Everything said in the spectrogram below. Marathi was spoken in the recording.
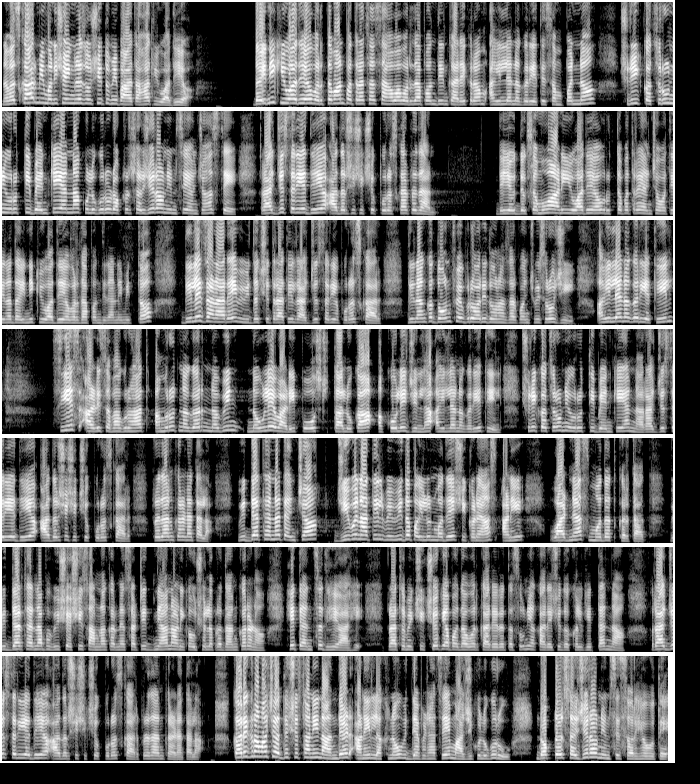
नमस्कार मी मनीषा इंग्रज जोशी. तुम्ही पाहत आहात युवाध्येय दैनिक युवाध्येय वर्तमानपत्राचा सहावा वर्धापन दिन कार्यक्रम अहिल्यानगर येथे संपन्न. श्री कचरू निवृत्ती बेनके यांना कुलगुरू डॉक्टर सर्जीराव निमसे यांच्या हस्ते राज्यस्तरीय ध्येय आदर्श शिक्षक पुरस्कार प्रदान. ध्येय उद्योग समूह आणि युवाध्येय वृत्तपत्र यांच्या वतीनं दैनिक युवाध्येय वर्धापन दिनानिमित्त दिले जाणारे विविध क्षेत्रातील राज्यस्तरीय पुरस्कार दिनांक दोन फेब्रुवारी दोन हजार पंचवीस रोजी अहिल्यानगर येथील सी एस आर डी सभागृहात अमृतनगर नवीन नवलेवाडी पोस्ट तालुका अकोले जिल्हा अहिल्यानगर येथील श्री कचरू निवृत्ती बेनके यांना राज्यस्तरीय ध्येय आदर्श शिक्षक पुरस्कार प्रदान करण्यात आला. विद्यार्थ्यांना त्यांच्या जीवनातील विविध पैलूंमध्ये शिकण्यास आणि वाढण्यास मदत करतात. विद्यार्थ्यांना भविष्याशी सामना करण्यासाठी ज्ञान आणि कौशल्य प्रदान करणं हे त्यांचं ध्येय आहे. प्राथमिक शिक्षक या पदावर कार्यरत असून या कार्याची दखल घेत त्यांना राज्यस्तरीय ध्येय आदर्श शिक्षक पुरस्कार प्रदान करण्यात आला. कार्यक्रमाच्या अध्यक्षस्थानी नांदेड आणि लखनौ विद्यापीठाचे माजी कुलगुरू डॉक्टर सर्जेराव निमसे सर हे होते.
